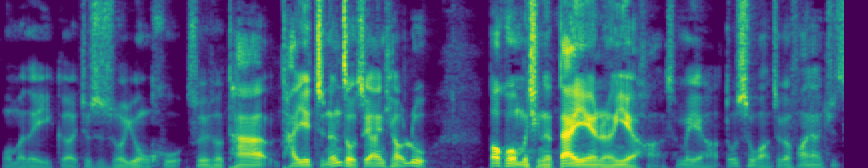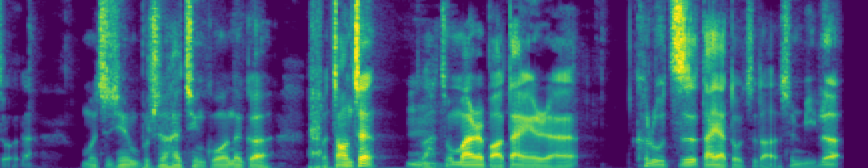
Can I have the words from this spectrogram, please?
我们的一个就是说用户，所以说它它也只能走这样一条路。包括我们请的代言人也好，什么也好，都是往这个方向去走的。我们之前不是还请过那个什么张震，对吧？中迈锐宝代言人克鲁兹，大家都知道是米勒，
